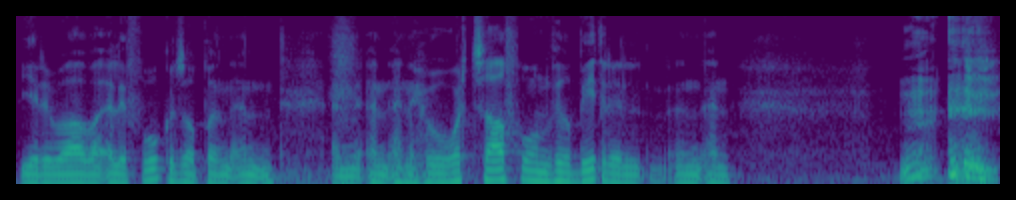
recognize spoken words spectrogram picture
Hier wat, wat LE-focus op. En, en, en, en, en je wordt zelf gewoon veel beter. in- En, en,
